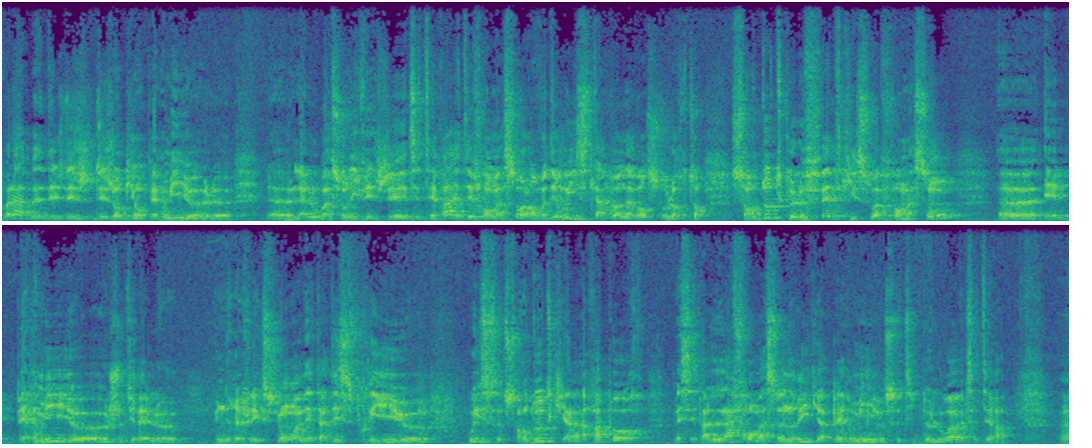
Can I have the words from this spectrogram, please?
voilà, des, gens qui ont permis la loi sur l'IVG, etc., étaient francs-maçons. Alors on va dire, oui, c'était un peu en avance sur leur temps. Sans doute que le fait qu'ils soient francs-maçons ait permis, euh, je dirais, une réflexion, un état d'esprit. Euh, oui, sans doute qu'il y a un rapport, mais ce n'est pas la franc-maçonnerie qui a permis ce type de loi, etc. Hein,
